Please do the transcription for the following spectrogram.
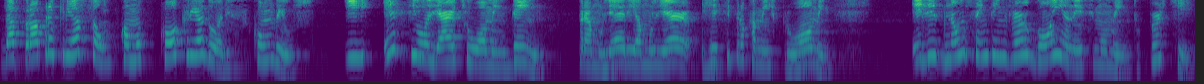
da própria criação, como co-criadores com Deus. E esse olhar que o homem tem para a mulher e a mulher reciprocamente para o homem, eles não sentem vergonha nesse momento. Por quê?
